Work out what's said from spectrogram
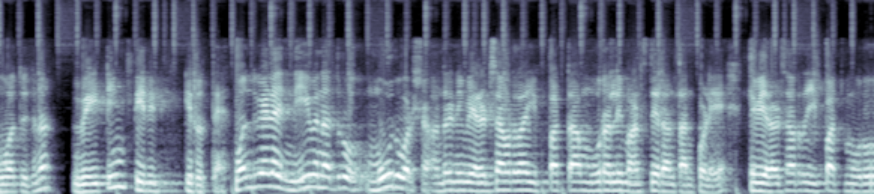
ಮೂವತ್ತು ದಿನ ವೇಟಿಂಗ್ ಪೀರಿಯಡ್ ಇರುತ್ತೆ. ಒಂದ್ ವೇಳೆ ನೀವೇನಾದ್ರೂ ಮೂರು ವರ್ಷ, ಅಂದ್ರೆ ನೀವು ಎರಡ್ ಸಾವಿರದ ಇಪ್ಪತ್ತ ಮೂರಲ್ಲಿ ಮಾಡಿಸ್ತೀರಾ ಅಂತ ಅನ್ಕೊಳ್ಳಿ. ನೀವು ಎರಡ್ ಸಾವಿರದ ಇಪ್ಪತ್ತ್ ಮೂರು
